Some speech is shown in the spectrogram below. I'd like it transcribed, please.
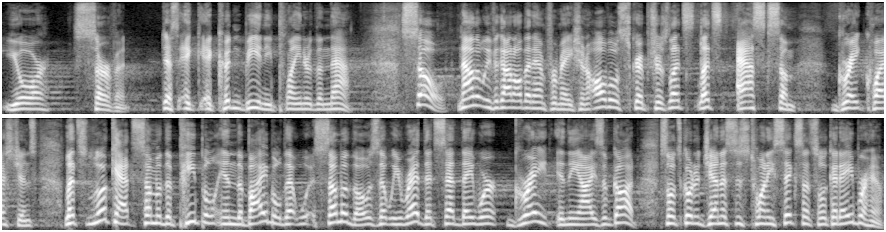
your servant. Just, it, it couldn't be any plainer than that. So now that we've got all that information, all those scriptures, let's, let's ask some great questions. Let's look at some of the people in the Bible that some of those that we read that said they were great in the eyes of God. So let's go to Genesis 26. Let's look at Abraham.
